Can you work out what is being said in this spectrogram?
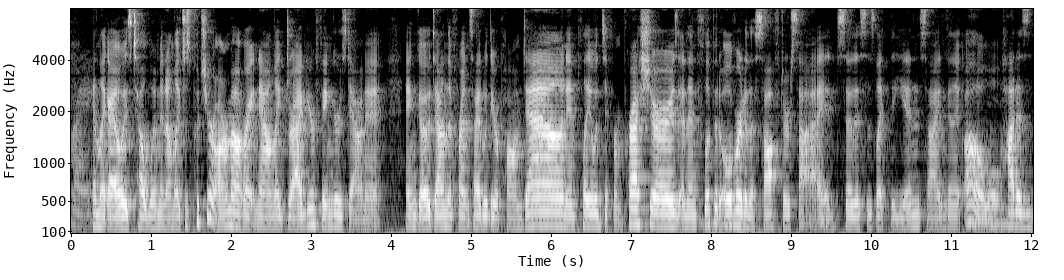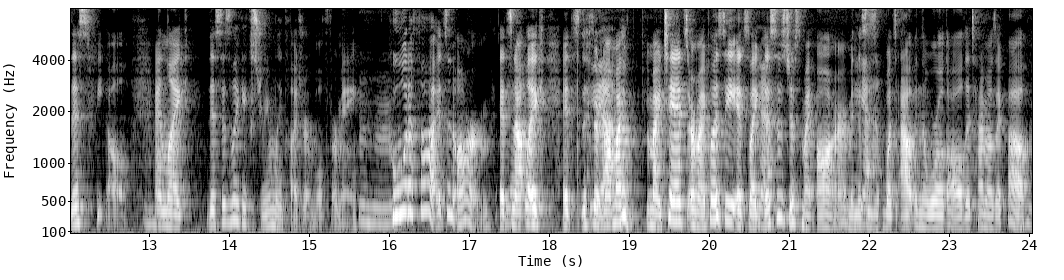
Right. And like I always tell women, I'm like, just put your arm out right now and like drag your fingers down it and go down the front side with your palm down and play with different pressures and then flip it mm-hmm. over to the softer side. So this is like the yin side and be like, oh, well, how does this feel? Mm-hmm. And like, this is like extremely pleasurable for me. Mm-hmm. Who would have thought? It's an arm. It's not like it's they're not my my tits or my pussy. It's like Yeah. this is just my arm, and this is what's out in the world all the time. I was like, oh,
